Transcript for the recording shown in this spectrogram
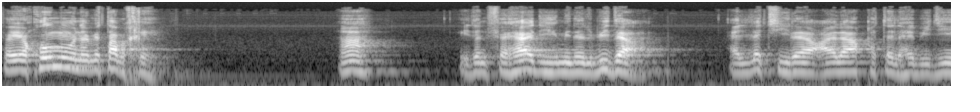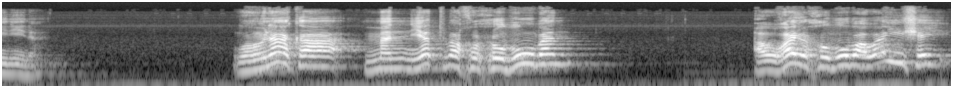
فيقومون بطبخه. آه إذا فهذه من البدع التي لا علاقة لها بديننا. وهناك من يطبخ حبوبا أو غير حبوب أو أي شيء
